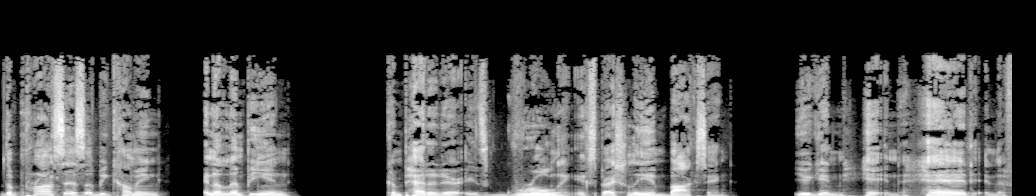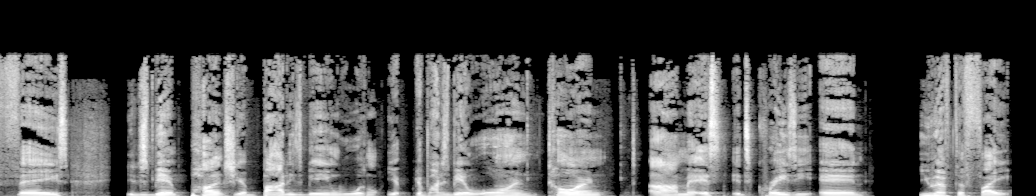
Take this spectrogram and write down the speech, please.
The process of becoming an Olympian competitor is grueling, especially in boxing. You're getting hit in the head, in the face. You're just being punched. Your body's being your your body's being worn, torn. Oh man, it's it's crazy. And you have to fight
